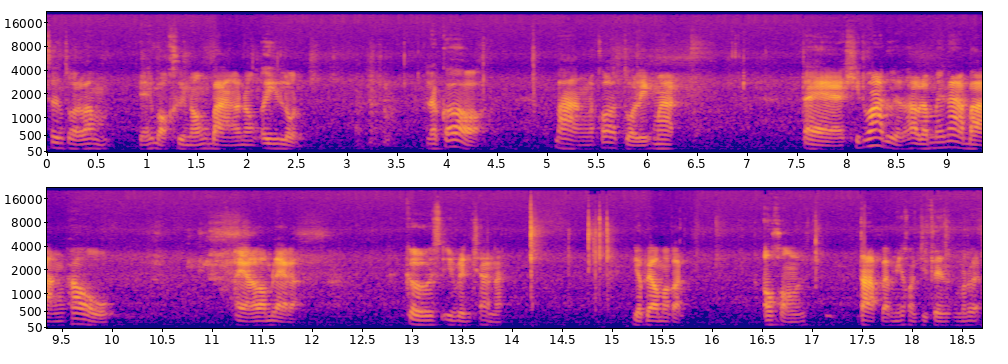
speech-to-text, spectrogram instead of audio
ซึ่งตัวอัลบั้มอย่างที่บอกคือน้องบางแล้วน้องเอ้ยหล่น แล้วก็บางแล้วก็ตัวเล็กมาก แต่คิดว่าดูจากภาพแล้วไม่น่าบางเท่า ไออัลบั้มแรกอะ Girls Invention อะเดี๋ยวไปเอามาก่อน เอาของตลับแบบนี้ของ g f e n มาด้วย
